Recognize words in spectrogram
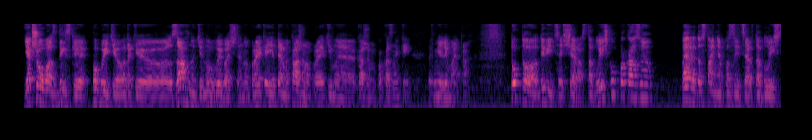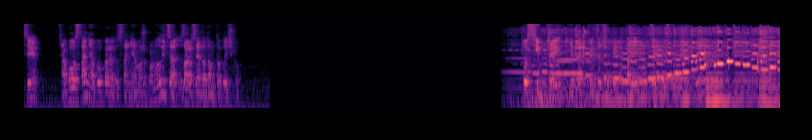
якщо у вас диски побиті, отакі е, загнуті, ну вибачте, ну про яке є теми кажемо, про які ми кажемо показники в міліметрах. Тобто, дивіться ще раз, табличку показую. Передостання позиція в табличці. Або остання, або передостання. Я можу помилитися. Зараз я додам табличку. По 7J ЄТ 34, так як на цей диск. Thank you.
